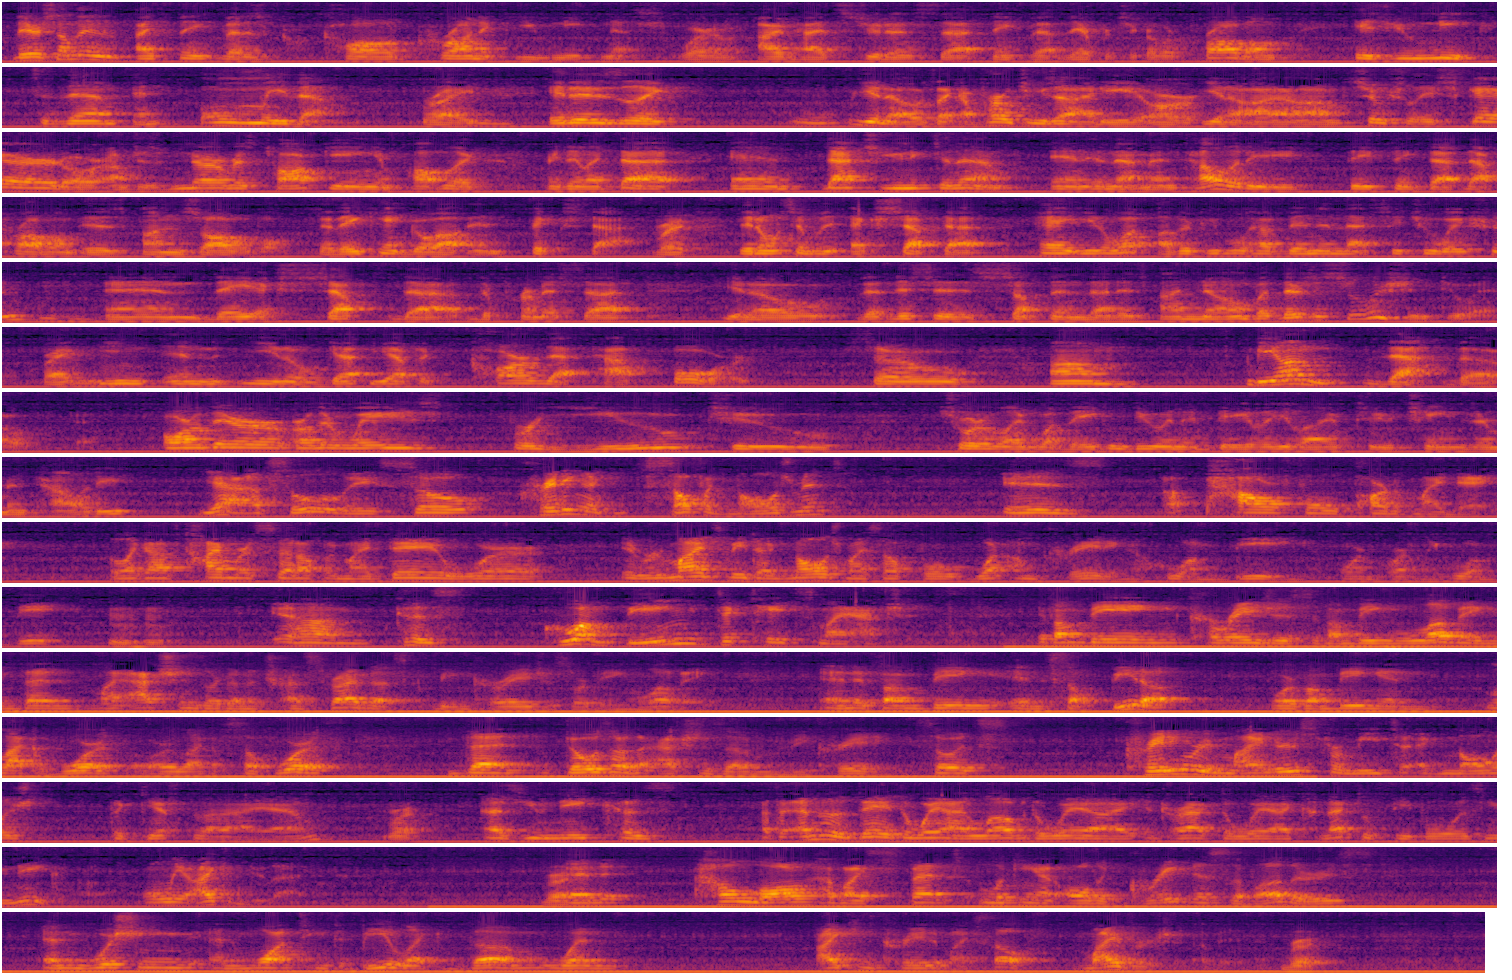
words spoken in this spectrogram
there's something I think that is called chronic uniqueness, where I've had students that think that their particular problem is unique to them and only them, right? Mm-hmm. It is like you know, it's like approach anxiety, or you know, I, am socially scared, or I'm just nervous talking in public, or anything like that, and that's unique to them. And in that mentality, they think that that problem is unsolvable, that they can't go out and fix that, right? They don't simply accept that. Hey, you know what? Other people have been in that situation, mm-hmm. and they accept that the premise that you know that this is something that is unknown, but there's a solution to it, right? Mm-hmm. And you know, get, you have to carve that path forward. So, um, beyond that, though, are there are there ways for you to sort of like what they can do in a daily life to change their mentality? Yeah, absolutely. So, creating a self acknowledgement is a powerful part of my day. Like I have timers set up in my day where it reminds me to acknowledge myself for what I'm creating, who I'm being, more importantly, who I'm being. Because mm-hmm. um, who I'm being dictates my actions. If I'm being courageous, if I'm being loving, then my actions are going to transcribe as being courageous or being loving. And if I'm being in self beat up, or if I'm being in lack of worth or lack of self worth, then those are the actions that I'm going to be creating. So it's creating reminders for me to acknowledge the gift that I am right. as unique because at the end of the day, the way I love, the way I interact, the way I connect with people is unique. Only I can do that. Right. And how long have I spent looking at all the greatness of others and wishing and wanting to be like them when I can create it myself, my version of it. Right.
